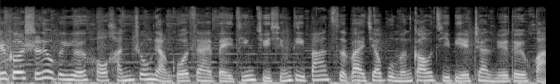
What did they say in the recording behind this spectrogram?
时隔十六个月后，韩中两国在北京举行第八次外交部门高级别战略对话。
